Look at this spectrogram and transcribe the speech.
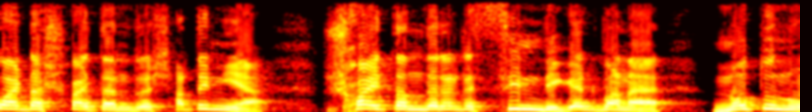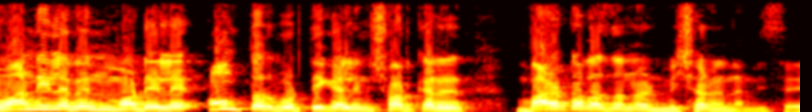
কয়টা শয়তানদের সাথে নিয়ে শয়তানদের একটা সিন্ডিকেট বানায়, নতুন ওয়ান ইলেভেন মডেলে অন্তর্বর্তীকালীন সরকারের বারোটা বাজানোর মিশনে নামিছে।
